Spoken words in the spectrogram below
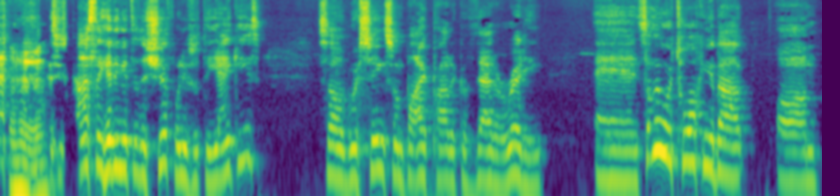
Mm-hmm. he's constantly hitting into the shift when he was with the Yankees. So we're seeing some byproduct of that already. And something we are talking about um,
